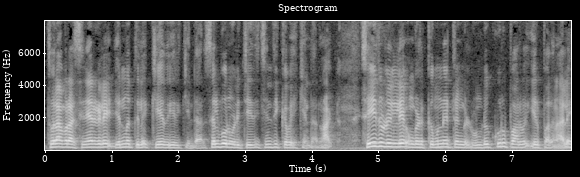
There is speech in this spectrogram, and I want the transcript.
துலாம் ராசி நேர்களே ஜென்மத்திலே கேது இருக்கின்றார். செல்போன் வழி செய்தி சிந்திக்க வைக்கின்ற நாள். செய்தொழிலே உங்களுக்கு முன்னேற்றங்கள் உண்டு. குறு பார்வை இருப்பதனாலே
